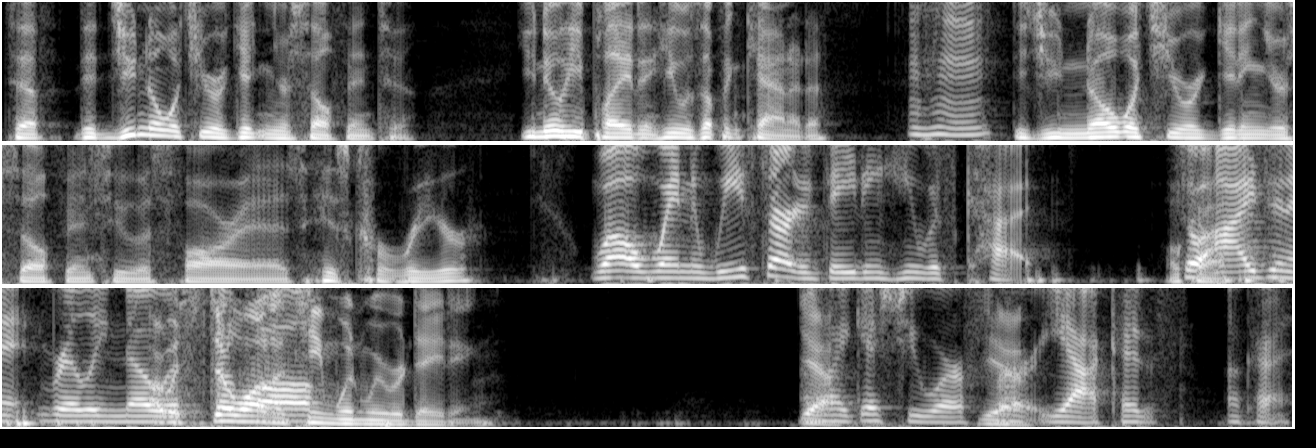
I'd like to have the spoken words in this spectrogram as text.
Tiff. Did you know what you were getting yourself into? You knew he played and he was up in Canada. Mm-hmm. Did you know what you were getting yourself into as far as his career? Well, when we started dating, he was cut. So Okay. I didn't really know. I was if still on a team when we were dating. Yeah. I guess you were for Yeah. yeah, because okay.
